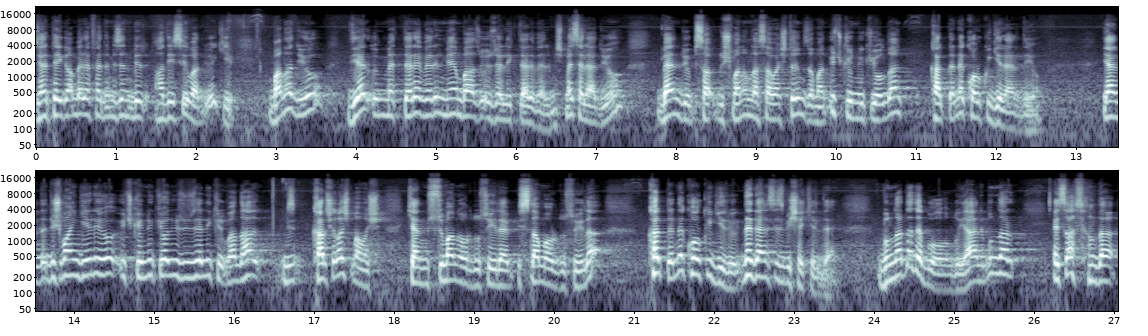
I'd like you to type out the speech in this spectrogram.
yani Peygamber Efendimizin bir hadisi var diyor ki bana diyor diğer ümmetlere verilmeyen bazı özellikler verilmiş. Mesela diyor ben diyor düşmanımla savaştığım zaman üç günlük yoldan kalplerine korku girer diyor. Yani düşman geliyor, üç günlük yol 150 kilometre. Daha biz karşılaşmamışken Müslüman ordusuyla, İslam ordusuyla kalplerine korku giriyor. Nedensiz bir şekilde. Bunlarda da bu oldu. Yani bunlar esasında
